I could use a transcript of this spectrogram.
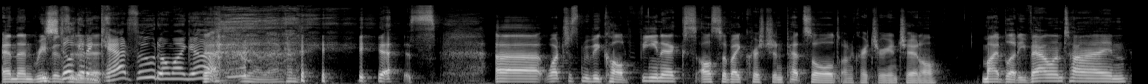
and then He's revisited still getting it. cat food. Oh my god! yeah, that kind of- yes. Uh, watch this movie called Phoenix, also by Christian Petzold on Criterion Channel. My Bloody Valentine,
